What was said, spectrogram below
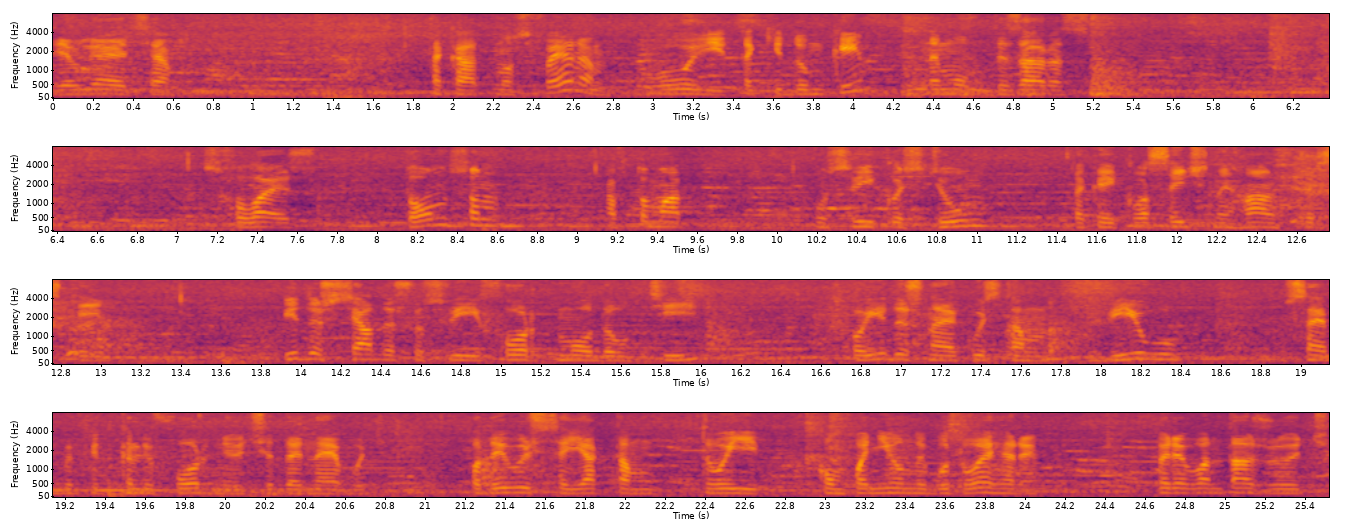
з'являється така атмосфера в голові, такі думки, немов ти зараз сховаєш Томпсон автомат у свій костюм, такий класичний гангстерський. Підеш, сядеш у свій Ford Model T, поїдеш на якусь там віллу у себе під Каліфорнію чи де-небудь. Подивишся, як там твої компаньйони-бутлегери перевантажують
